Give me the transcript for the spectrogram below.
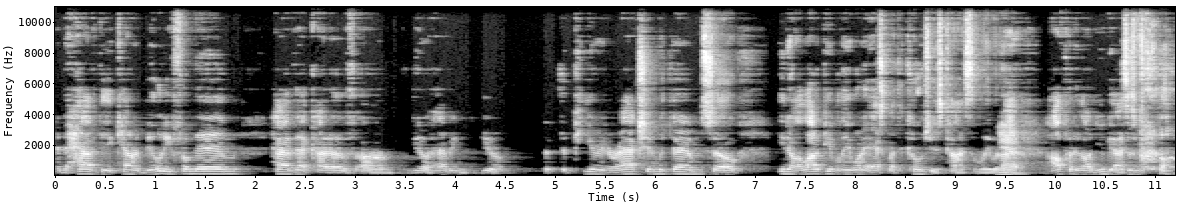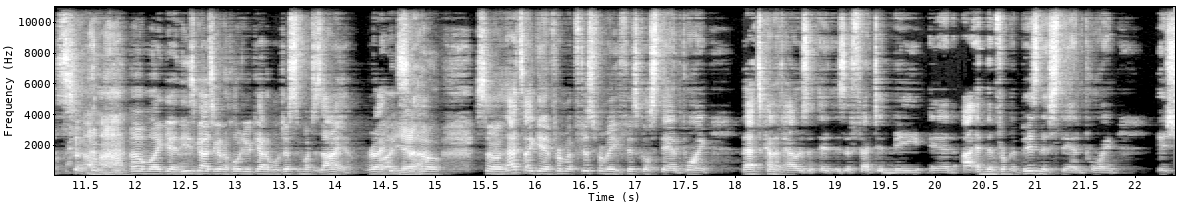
and to have the accountability from them, have that kind of um, you know having you know the, the peer interaction with them. So you know, a lot of people they want to ask about the coaches constantly, but Yeah. I, I'll put it on you guys as well. So Uh-huh. I'm like, yeah, these guys are going to hold you accountable just as much as I am, right? Right. Yeah. So so that's again from a, just from a physical standpoint, that's kind of how it has affected me, and I, and then from a business standpoint, it's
